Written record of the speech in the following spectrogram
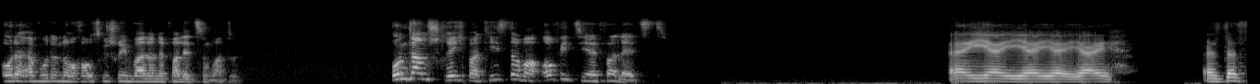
oder er wurde noch rausgeschrieben, weil er eine Verletzung hatte. Unterm Strich, Batista war offiziell verletzt. Eieieiei. Also das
